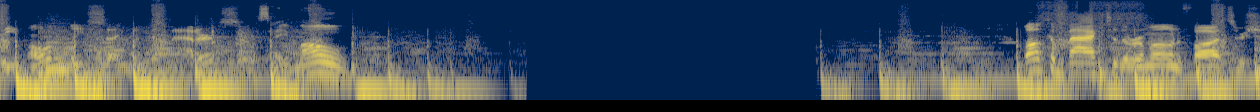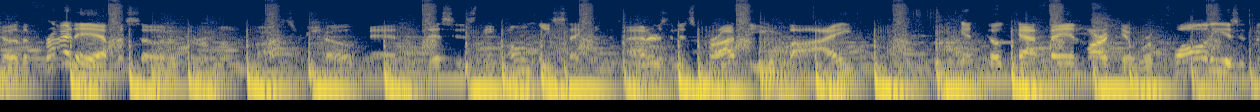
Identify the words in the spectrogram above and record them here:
the only segment that matters. Say moan. Welcome back to the Ramon Foster Show, the Friday episode of the Ramon Foster Show. And this is the only segment that matters, and it's brought to you by GetGo Cafe and Market, where quality is at the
